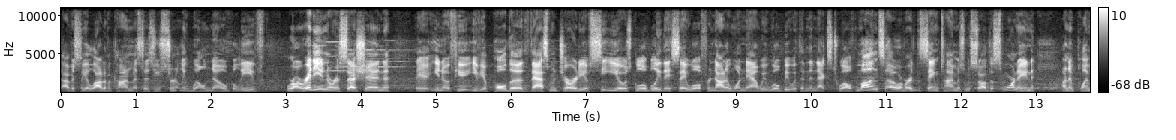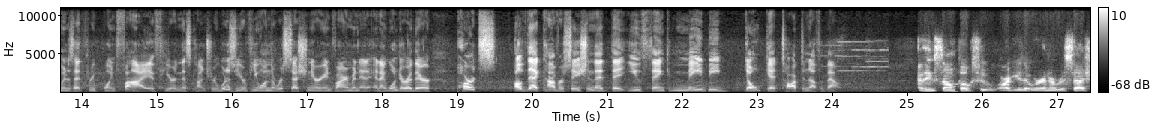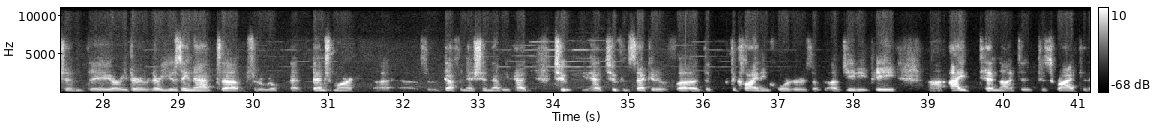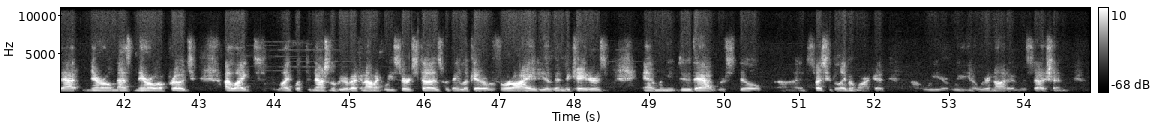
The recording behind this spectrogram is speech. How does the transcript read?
Obviously, a lot of economists, as you certainly well know, believe we're already in a recession. Eh, you know, if you if you pull the vast majority of CEOs globally, they say, well, if we're not in one now, we will be within the next 12 months. However, at the same time, as we saw this morning, unemployment is at 3.5 here in this country. What is your view on the recessionary environment? And, and I wonder, are there parts of that conversation that that you think maybe don't get talked enough about? I think some folks who argue that we're in a recession, they are either they're using that uh, sort of real that benchmark uh, sort of definition that we've had two you had two consecutive uh, de- declining quarters of, of GDP. Uh, I tend not to subscribe to that narrow narrow approach. I like like what the National Bureau of Economic Research does, where they look at a variety of indicators, and when you do that, we're still, uh, especially the labor market, uh, we are we you know we're not in recession.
